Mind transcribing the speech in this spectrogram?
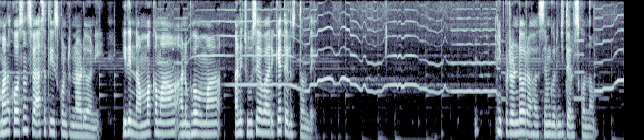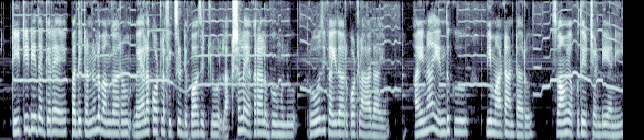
మన కోసం శ్వాస తీసుకుంటున్నాడు అని ఇది నమ్మకమా అనుభవమా అని చూసేవారికే తెలుస్తుంది. ఇప్పుడు రెండవ రహస్యం గురించి తెలుసుకుందాం. టీటీడీ దగ్గరే పది టన్నుల బంగారం వేల కోట్ల ఫిక్స్డ్ డిపాజిట్లు లక్షల ఎకరాల భూములు రోజుకి ఐదారు కోట్ల ఆదాయం. అయినా ఎందుకు ఈ మాట అంటారు? స్వామి అప్పు తీర్చండి అని.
